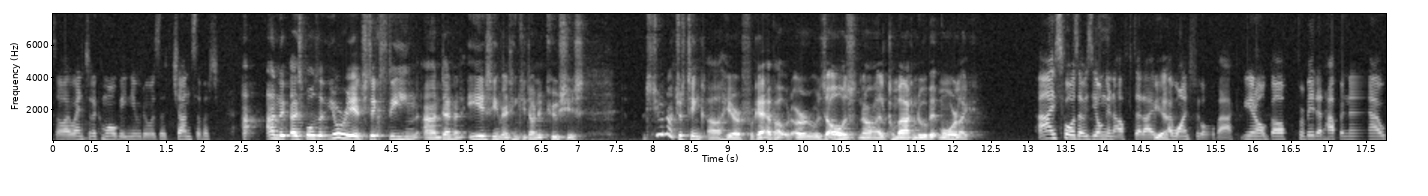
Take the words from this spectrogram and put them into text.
So I went to the Camogie, knew there was a chance of it. And I suppose at your age, 16, and then at 18, I think you done your cruciate. Did you not just think, oh, here, forget about it? Or was it always, no, I'll come back and do a bit more? Like, I suppose I was young enough that I, Yeah. I wanted to go back. You know, God forbid it happened now.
